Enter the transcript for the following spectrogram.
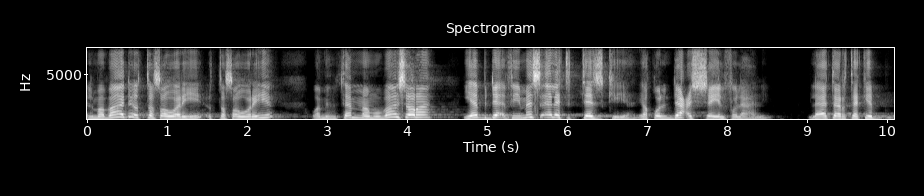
المبادئ التصورية التصورية ومن ثم مباشرة يبدأ في مسألة التزكية. يقول دع الشيء الفلاني لا ترتكب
